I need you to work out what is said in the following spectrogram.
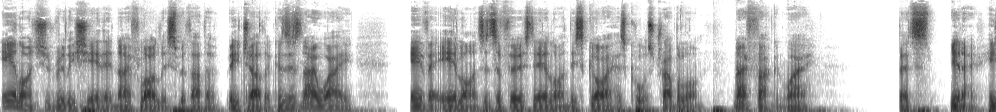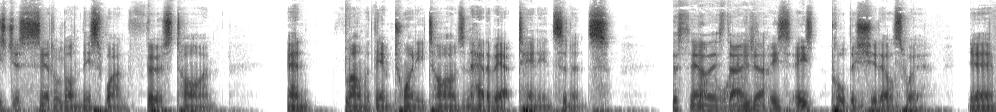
airlines should really share their no-fly list with other each other because there's no way ever airlines it's the first airline this guy has caused trouble on. No fucking way. That's you know he's just settled on this one first time, and flown with them twenty times and had about ten incidents. The Southeast Not the way. Asia. He's he's pulled this shit elsewhere. Yeah,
